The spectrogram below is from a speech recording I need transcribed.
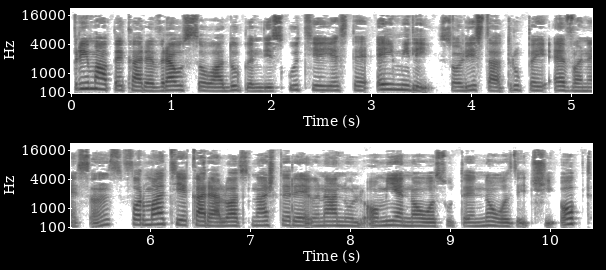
Prima pe care vreau să o aduc în discuție este Amy Lee, solista trupei Evanescence, formație care a luat naștere în anul 1998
